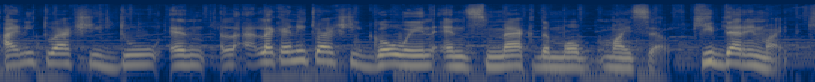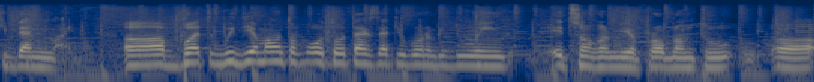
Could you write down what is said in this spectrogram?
I need to actually do, and like I need to actually go in and smack the mob myself. Keep that in mind, keep that in mind. Uh, but with the amount of auto attacks that you're going to be doing, it's not going to be a problem to uh,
